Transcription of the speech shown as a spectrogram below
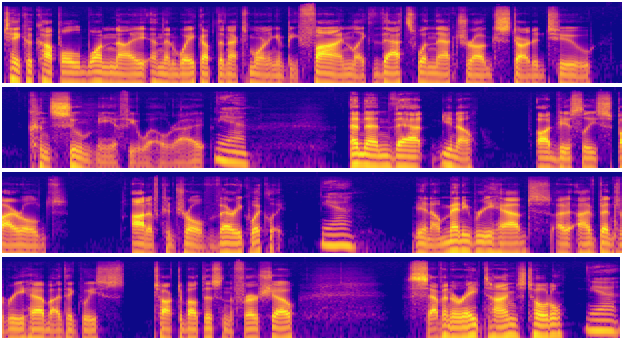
take a couple one night and then wake up the next morning and be fine. Like that's when that drug started to consume me, if you will, right? yeah. And then that, you know, obviously spiraled out of control very quickly. Yeah. You know, many rehabs. I, I've been to rehab. I think we s- talked about this in the first show. Seven or eight times total. Yeah.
